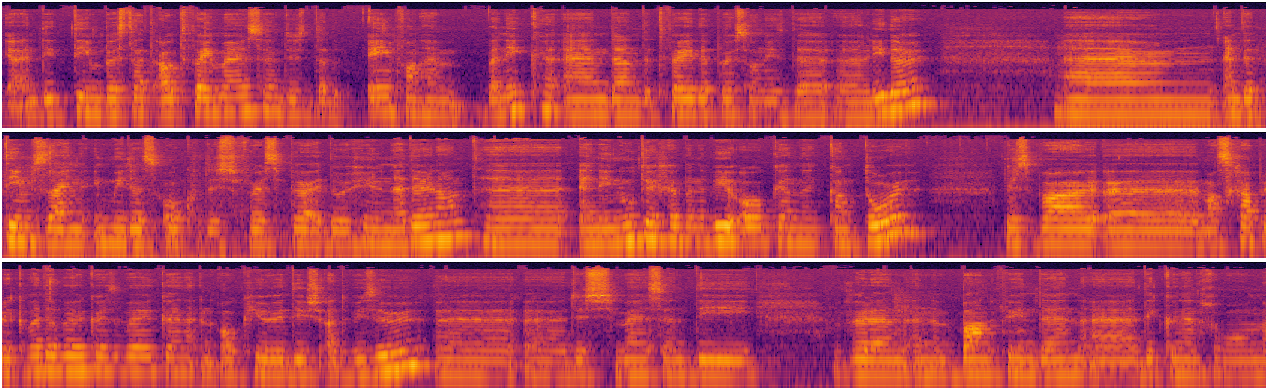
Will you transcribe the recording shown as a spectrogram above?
ja, dit team bestaat uit twee mensen, dus dat, een van hen ben ik en dan de tweede persoon is de leader. Mm. Um, en de teams zijn inmiddels ook dus verspreid door heel Nederland. en in Utrecht hebben we ook een kantoor. Dus waar maatschappelijke medewerkers werken en ook juridisch adviseur. Dus mensen die willen een baan vinden, die kunnen gewoon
